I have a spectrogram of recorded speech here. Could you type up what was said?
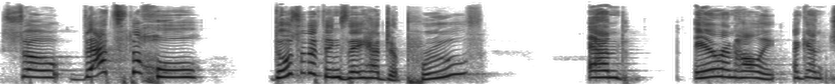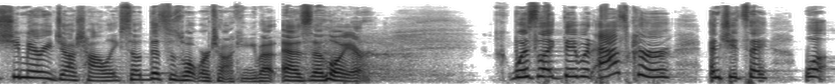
So that's the whole, those are the things they had to prove. And Erin Hawley, again, she married Josh Hawley, so this is what we're talking about as a lawyer. Was like they would ask her, and she'd say, Well,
